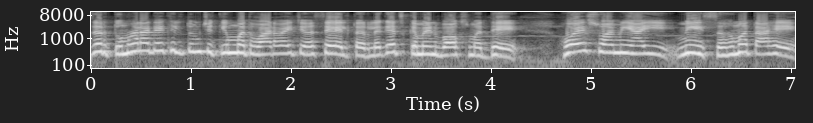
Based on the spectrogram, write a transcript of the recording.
जर तुम्हाला देखील तुमची किंमत वाढवायची असेल तर लगेच कमेंट बॉक्समध्ये होय स्वामी आई मी सहमत आहे.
